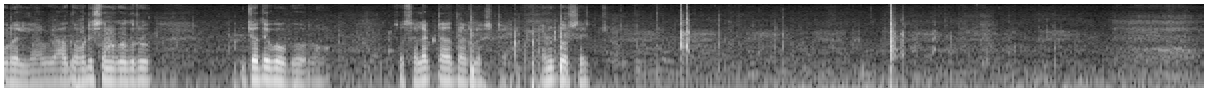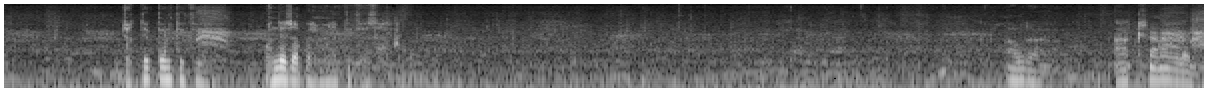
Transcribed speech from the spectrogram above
ಊರಲ್ಲಿ. ಯಾವುದೋ ಆಡಿಷನ್ಗೆ ಹೋದರೂ ಜೊತೆಗೆ ಹೋಗೋರು ಸೊ ಸೆಲೆಕ್ಟ್ ಆದಾಗಲೂ ಅಷ್ಟೇ. ಎಂಟು ವರ್ಷ ಹೆಚ್ಚು ಜೊತೆಗೆ ತಿಂತಿದ್ವಿ. ಒಂದೇ ಚಾಪಲ್ಲಿ ಮಲಗ್ತಿದ್ವಿ ಸರ್. ಅವರ ಆ ಕ್ಷಣಗಳಲ್ಲಿ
